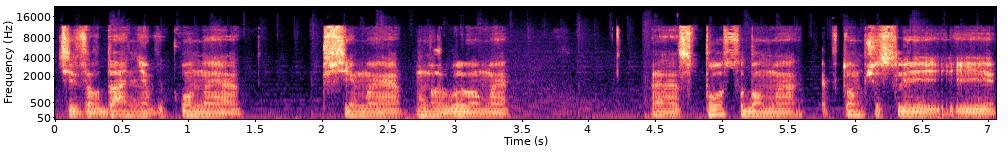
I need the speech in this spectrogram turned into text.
ці завдання виконує всіми можливими е, способами, в тому числі і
